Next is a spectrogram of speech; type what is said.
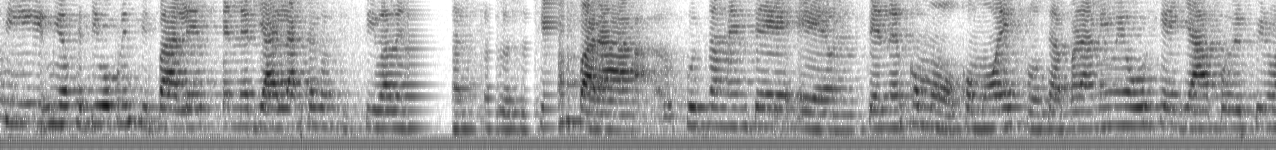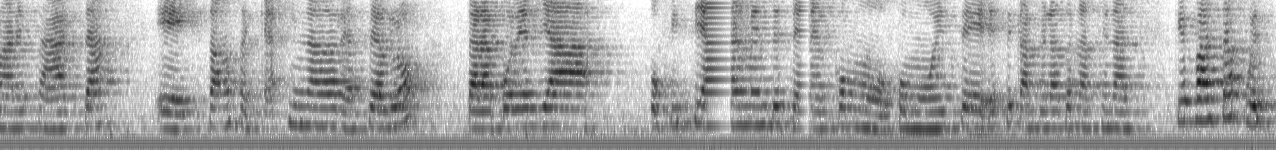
sí, mi objetivo principal es tener ya el acta constitutiva de nuestra asociación para justamente em, tener como, como eso. O sea, para mí me urge ya poder firmar esa acta, eh, estamos a casi nada de hacerlo, para poder ya oficialmente tener como, como ese, ese campeonato nacional. ¿Qué falta? Pues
